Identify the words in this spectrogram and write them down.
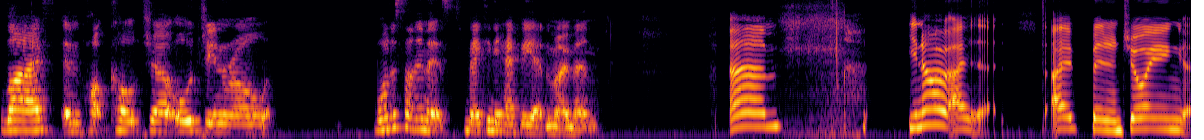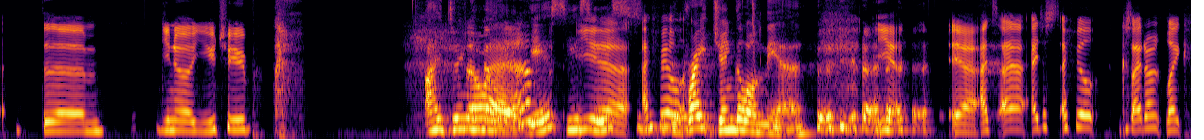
life, in pop culture, or general. What is something that's making you happy at the moment? Um, you know, I I've been enjoying the, um, you know, YouTube. I do know it. Yes, yes, Yeah, yes. I feel- great jingle on there. Yeah. yeah it's, I, I just i feel because i don't like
